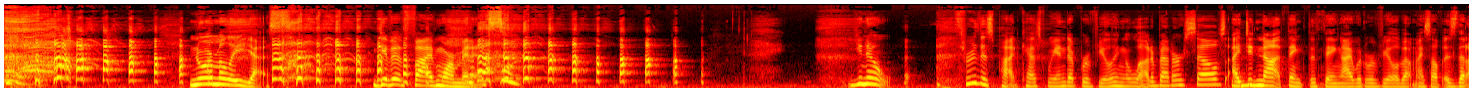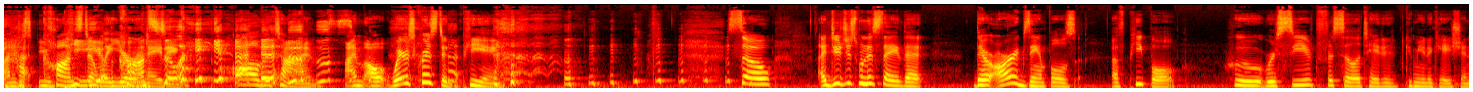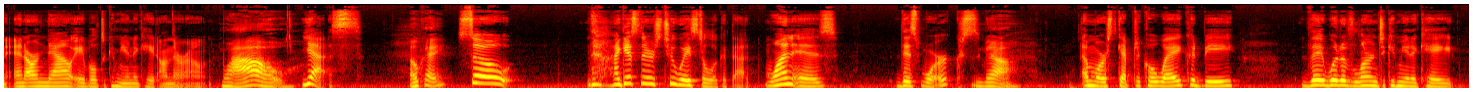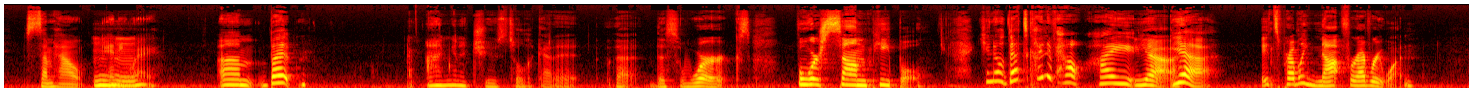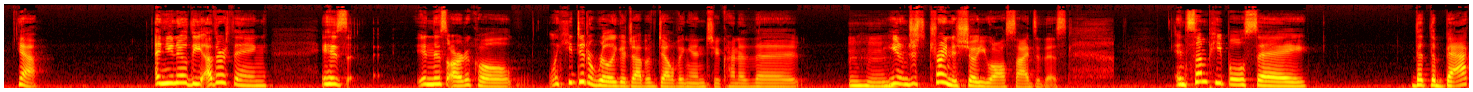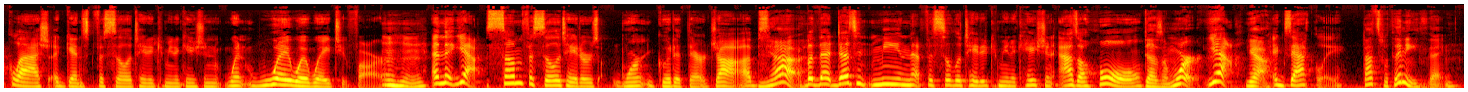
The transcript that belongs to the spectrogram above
Normally, yes. Give it five more minutes. You know, through this podcast, we end up revealing a lot about ourselves. I did not think the thing I would reveal about myself is that I'm just You constantly urinating constantly, all the time. I'm oh, where's Kristin peeing? so, I do just want to say that there are examples of people who received facilitated communication and are now able to communicate on their own. Wow. Yes. Okay. So, I guess there's two ways to look at that. One is this works. Yeah. a more skeptical way could be they would have learned to communicate somehow anyway. Um, but I'm going to choose to look at it that this works for some people. you know, that's kind of how I Yeah. yeah It's probably not for everyone. yeah. And you know, the other thing is in this article, like he did a really good job of delving into kind of the you know just trying to show you all sides of this. And some people say that the backlash against facilitated communication went way, way, way too far. And that, yeah, some facilitators weren't good at their jobs. Yeah. But that doesn't mean that facilitated communication as a whole. Doesn't work. yeah. Yeah. Exactly. That's with anything.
